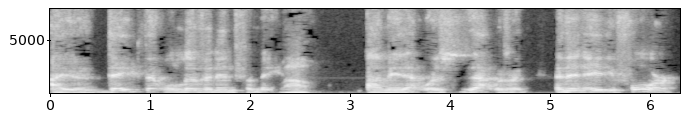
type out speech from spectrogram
I, a date that will live in infamy. Wow. I mean, that was that was a, and then '84,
